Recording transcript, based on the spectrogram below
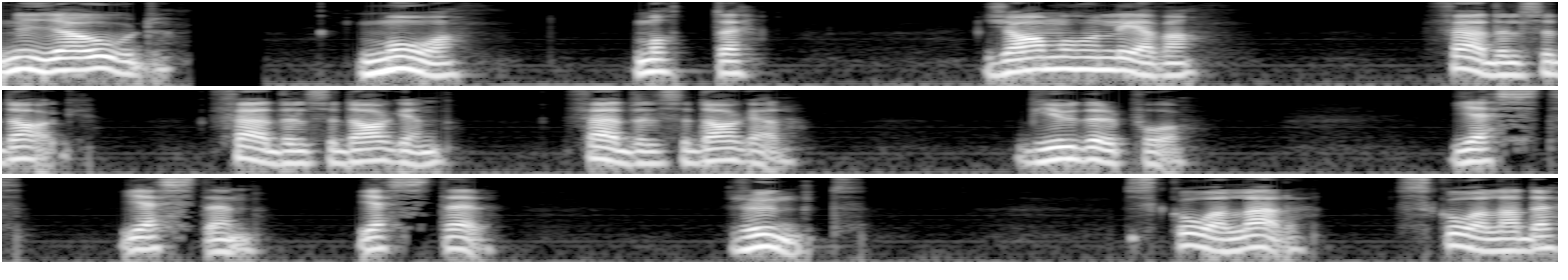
Nya ord. Må. Måtte. Ja må hon leva. Födelsedag. Födelsedagen. Födelsedagar. Bjuder på. Gäst. Gästen. Gäster. Runt. Skålar. Skålade.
